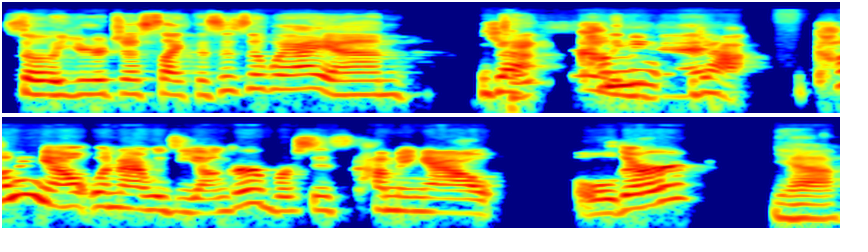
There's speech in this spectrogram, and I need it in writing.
So you're just like, this is the way I am. Yeah. Coming, yeah. Coming out when I was younger versus coming out older. Yeah.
